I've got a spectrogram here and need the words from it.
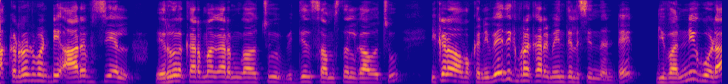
అక్కడ ఉన్నటువంటి ఆర్ఎఫ్సిఎల్ ఎరువుల కర్మాగారం కావచ్చు విద్యుత్ సంస్థలు కావచ్చు ఇక్కడ ఒక నివేదిక ప్రకారం ఏం తెలిసిందంటే ఇవన్నీ కూడా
